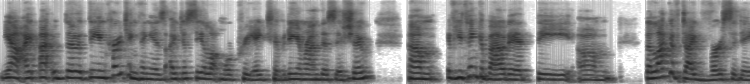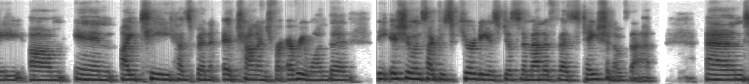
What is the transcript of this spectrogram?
Yeah, I, I, the the encouraging thing is I just see a lot more creativity around this issue. Um, if you think about it, the um, the lack of diversity um, in IT has been a challenge for everyone. The, the issue in cybersecurity is just a manifestation of that. And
